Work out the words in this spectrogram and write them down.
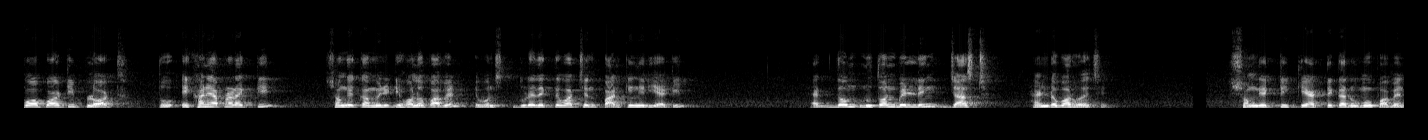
কোঅপারেটিভ প্লট তো এখানে আপনারা একটি সঙ্গে কমিউনিটি হলও পাবেন এবং দূরে দেখতে পাচ্ছেন পার্কিং এরিয়াটি একদম নূতন বিল্ডিং জাস্ট হ্যান্ডওভার হয়েছে। সঙ্গে একটি কেয়ারটেকার রুমও পাবেন।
